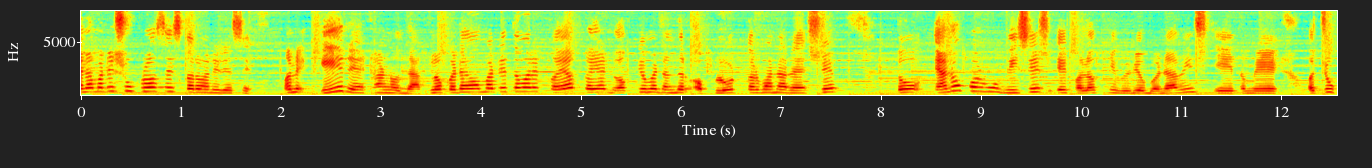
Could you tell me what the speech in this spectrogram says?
એના માટે શું પ્રોસેસ કરવાની રહેશે? અને એ રહેઠાણનો દાખલો કઢાવવા માટે તમારે કયા કયા ડોક્યુમેન્ટ અંદર અપલોડ કરવાના રહેશે? તો એનો પણ હું વિશેષ એક અલગથી વીડિયો બનાવીશ. એ તમે અચૂક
